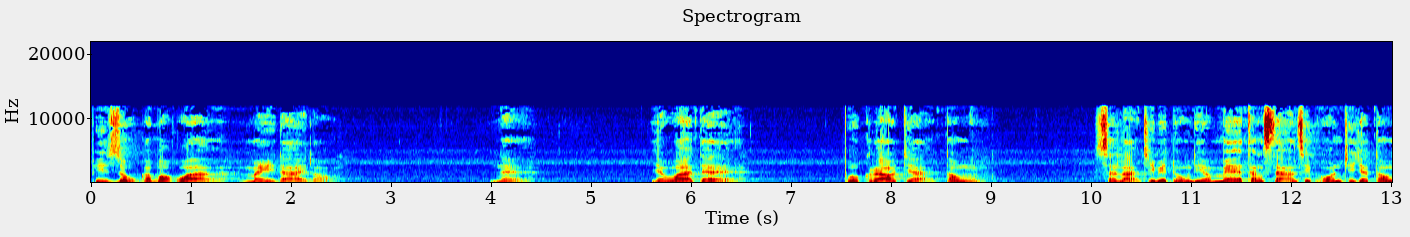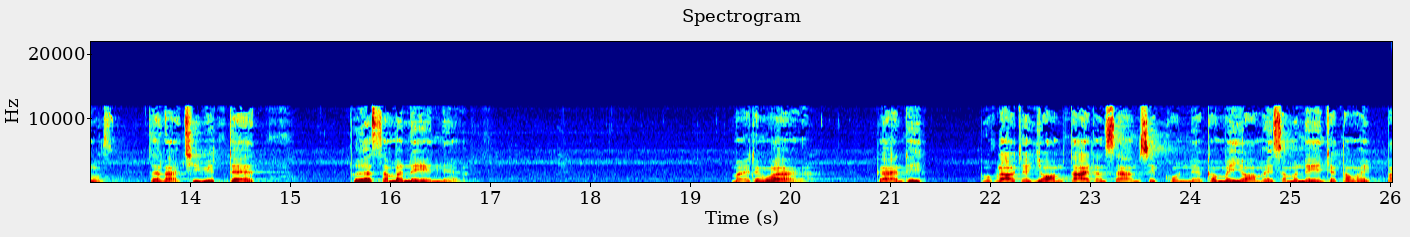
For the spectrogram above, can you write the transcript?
พิสุก็บอกว่าไม่ได้หรอกนะ อย่าว่าแต่พวกเราจะต้องสละชีวิตองค์เดียวแม้ทั้งสามสิบองค์ที่จะต้องสละชีวิตแต่เพื่อสมณเณรเนี่ยหมายถึงว่าการที่พวกเราจะยอมตายทั้งสามสิบคนเนี่ยก็ไม่ยอมให้สมณเณรจะต้องให้ไป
